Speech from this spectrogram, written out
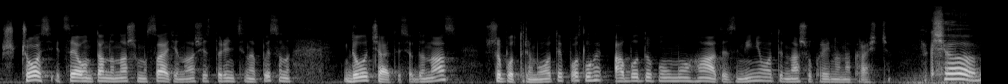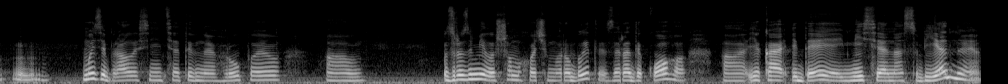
щось, і це он там на нашому сайті, на нашій сторінці написано. Долучайтеся до нас, щоб отримувати послуги або допомагати змінювати нашу країну на краще. Якщо ми зібралися ініціативною групою, зрозуміли, що ми хочемо робити, заради кого, яка ідея і місія нас об'єднує,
